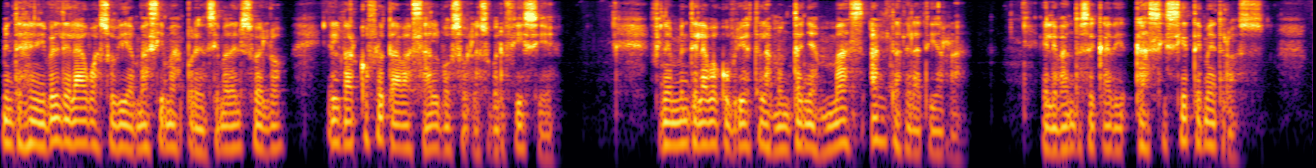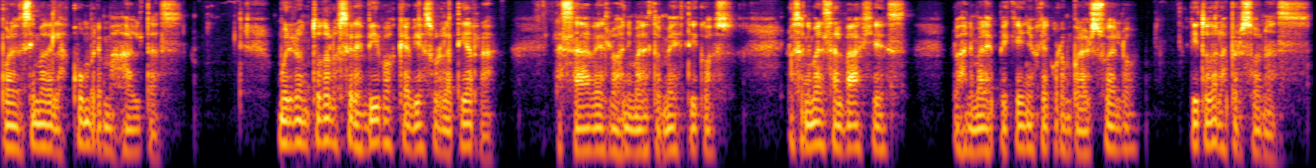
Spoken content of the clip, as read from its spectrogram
Mientras el nivel del agua subía más y más por encima del suelo, el barco flotaba a salvo sobre la superficie. Finalmente el agua cubrió hasta las montañas más altas de la tierra, elevándose casi siete metros por encima de las cumbres más altas. Murieron todos los seres vivos que había sobre la tierra, las aves, los animales domésticos, los animales salvajes, los animales pequeños que corren por el suelo y todas las personas.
